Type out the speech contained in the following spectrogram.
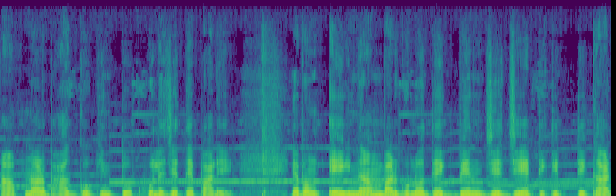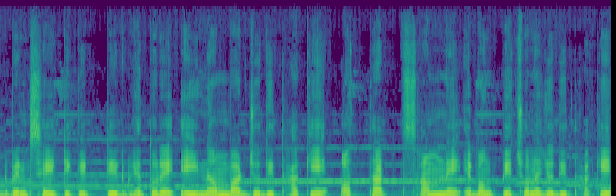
আপনার ভাগ্য কিন্তু খুলে যেতে পারে। এবং এই নাম্বারগুলো দেখবেন যে যে টিকিটটি কাটবেন, সেই টিকিটটির ভেতরে এই নাম্বার যদি থাকে, অর্থাৎ সামনে এবং পেছনে যদি থাকে,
